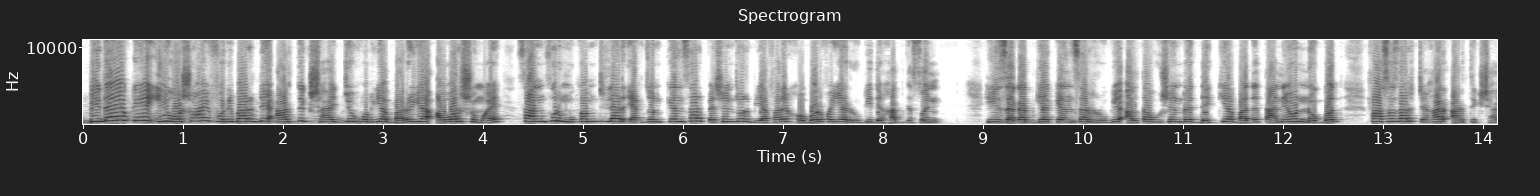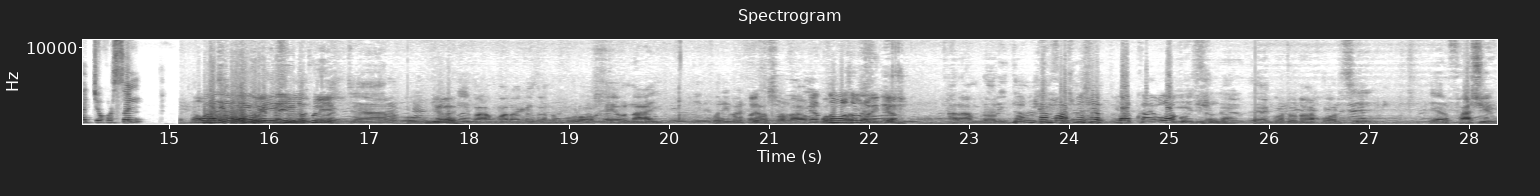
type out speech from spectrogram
বিধায়কে ই অসহায় পরিবারদে আর্থিক সাহায্য করিয়া বারইয়া আওয়ার সময় সানপুর মুকামটিলার একজন ক্যান্সার পেশেন্টর ব্যাপারে খবর পাইয়া রুগী দেখাত গেছেন। হি জাগাত গিয়া ক্যান্সার রোগী আলতা হুসেন রে দেখিয়া বাদে তানেও নগদ পাঁচ হাজার টাকার আর্থিক সাহায্য করছেন বড় খেয়েও নাই পরিবারটা চলা আর আমরা ঘটনা করছে এর ফাঁসিও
